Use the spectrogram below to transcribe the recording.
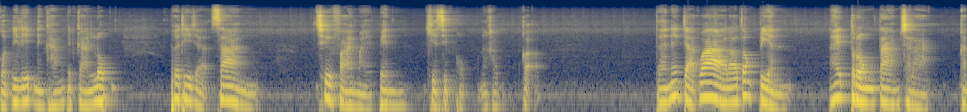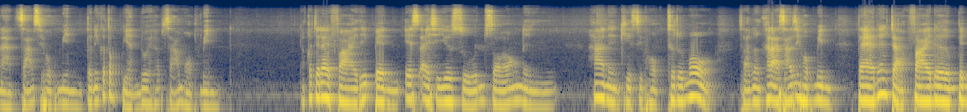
กด delete หนึ่งครั้งเป็นการลบ เพื่อที่จะสร้างชื่อไฟล์ใหม่เป็นขีด16 นะครับ ก็ แต่เนื่องจากว่าเราต้องเปลี่ยนให้ตรงตามฉลากขนาด 36 มิล ตัวนี้ก็ต้องเปลี่ยนด้วยครับ 36 มิล แล้วก็จะได้ไฟล์ที่เป็น SICU 0 2 1 5 1ขีด16 Thermo 31ขนาด 36 มิล แต่เนื่องจากไฟล์เดิมเป็น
